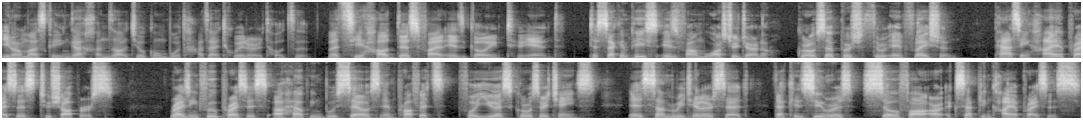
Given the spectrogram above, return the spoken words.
，Elon Musk 应该很早就公布他在 Twitter 的投资。Let's see how this fight is going to end. The second piece is from Wall Street Journal. Grocer push through inflation. Passing higher prices to shoppers. Rising food prices are helping boost sales and profits for U.S. grocery chains, as some retailers said that consumers so far are accepting higher prices.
